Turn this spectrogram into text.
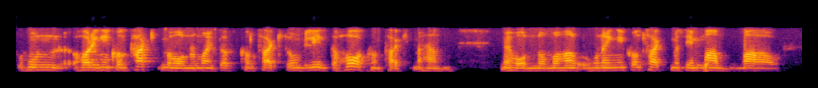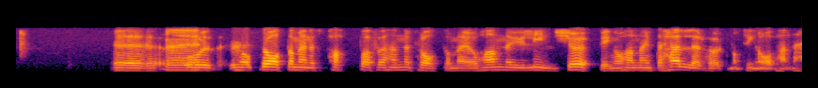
Hon har ingen kontakt med honom, har inte haft kontakt. Hon vill inte ha kontakt med, henne, med honom. Och han, hon har ingen kontakt med sin mamma. Och, eh, och jag har pratat med hennes pappa, för henne pratar med. Och han är ju i Linköping och han har inte heller hört någonting av henne.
